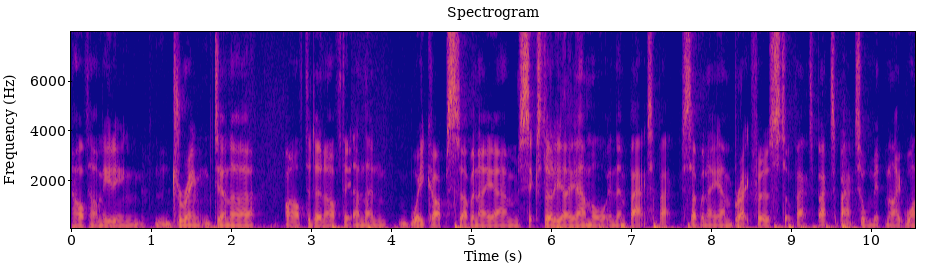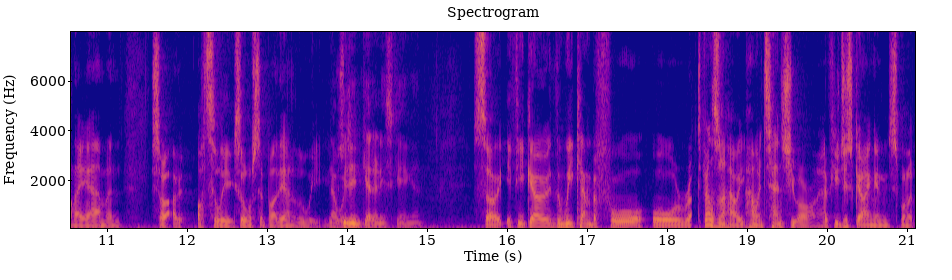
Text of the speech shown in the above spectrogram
half hour meeting, drink, dinner, after dinner, after, and then wake up 7 a.m., 6.30 a.m., or and then back to back 7 a.m. breakfast, or back to back to back till midnight, 1 a.m. And so I'm utterly exhausted by the end of the week. No, you didn't get any skiing in. So if you go the weekend before, or uh, depends on how how intense you are on it. If you're just going and just want to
